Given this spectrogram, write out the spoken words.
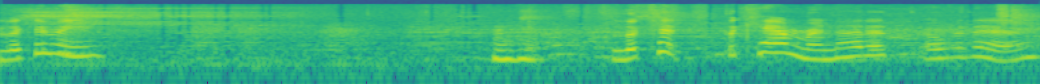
look at me. look at the camera, not at over there.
